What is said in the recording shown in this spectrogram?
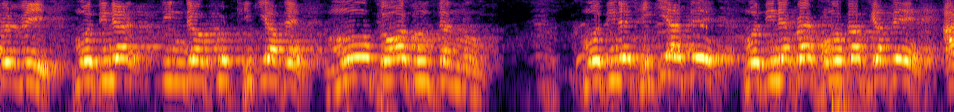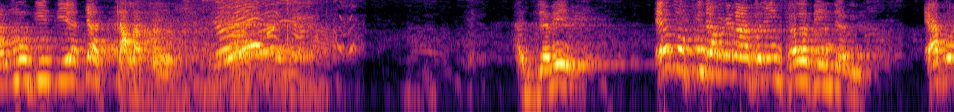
চলবি। মদিনার তিনটে অক্ষর ঠিকই আছে, মু, দ দুঞ্চান্ন মদিনা ঠিকই আছে, মদিনা কয় ক্ষমতা গেছে, আর দিয়ে দেখ চালাতে আমি এ বক্তৃতা আমাকে না করে ইনশাল্লাহ দিন যাবি। এখন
